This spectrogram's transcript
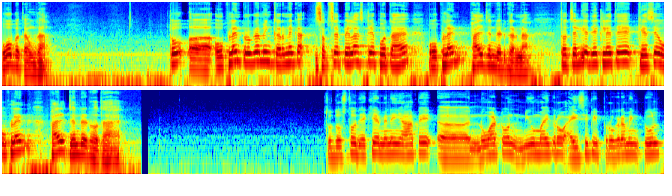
वो बताऊँगा। तो ऑफलाइन प्रोग्रामिंग करने का सबसे पहला स्टेप होता है ऑफलाइन फ़ाइल जनरेट करना। तो चलिए देख लेते हैं कैसे ऑफलाइन फ़ाइल जनरेट होता है। तो दोस्तों देखिए, मैंने यहाँ पे Novatone new micro ICP programming tool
